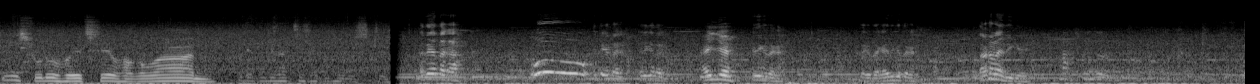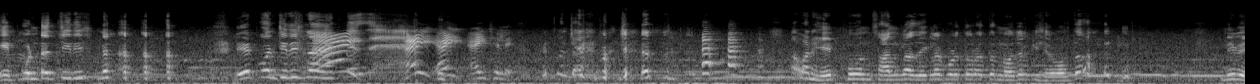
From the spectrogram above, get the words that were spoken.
কি শুরু হয়েছে ভগবান। এদিকে তাকা। উ, এদিকে তাকা, এদিকে তাকা। এই যে। এদিকে তাকা এদিকে তাকা এদিকে তাকা। তাকা না এদিকে। সুন্দর। হেডফোনটা চিনিস না? হেডফোন চিনিস না? আমার হেডফোন সানগ্লাস এগুলোর পরে তোর তোর নজর কিসের বলতো? নিবে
